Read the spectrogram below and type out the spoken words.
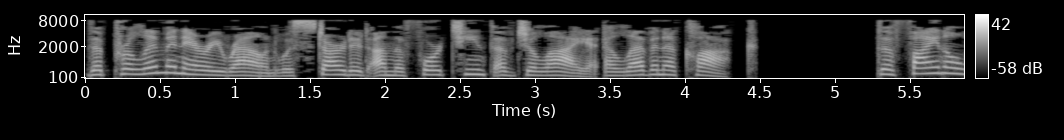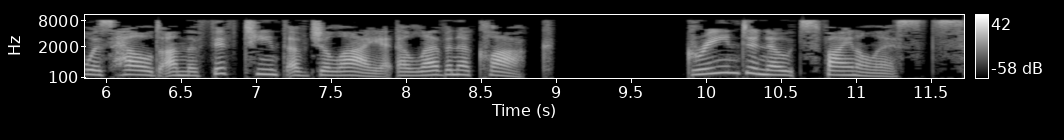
The preliminary round was started on 14 July at 11 o'clock. The final was held on 15 July at 11 o'clock. Green denotes finalists.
